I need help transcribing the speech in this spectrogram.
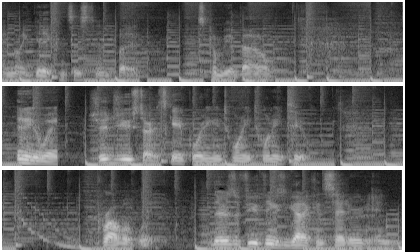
and like get it consistent, but it's gonna be a battle. Anyway, should you start skateboarding in 2022? Probably. There's a few things you gotta consider in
